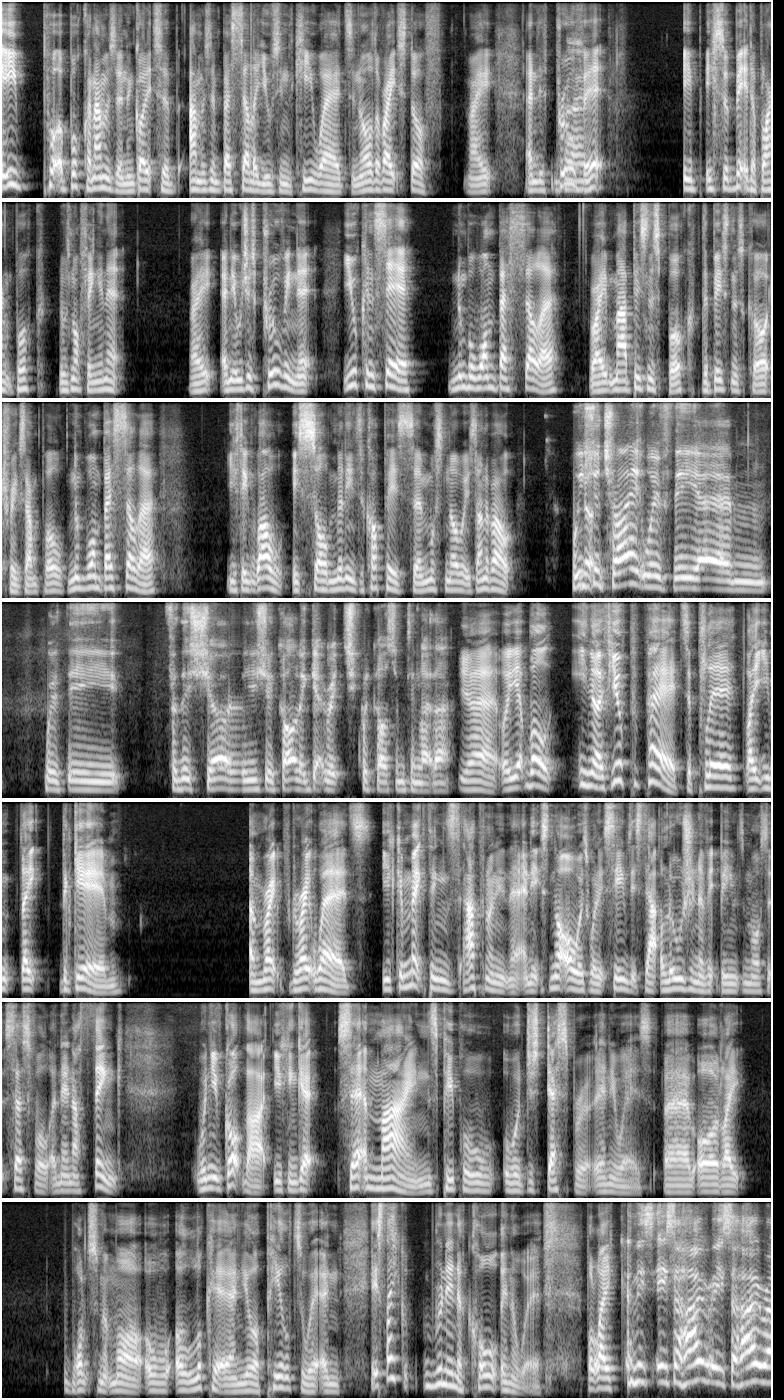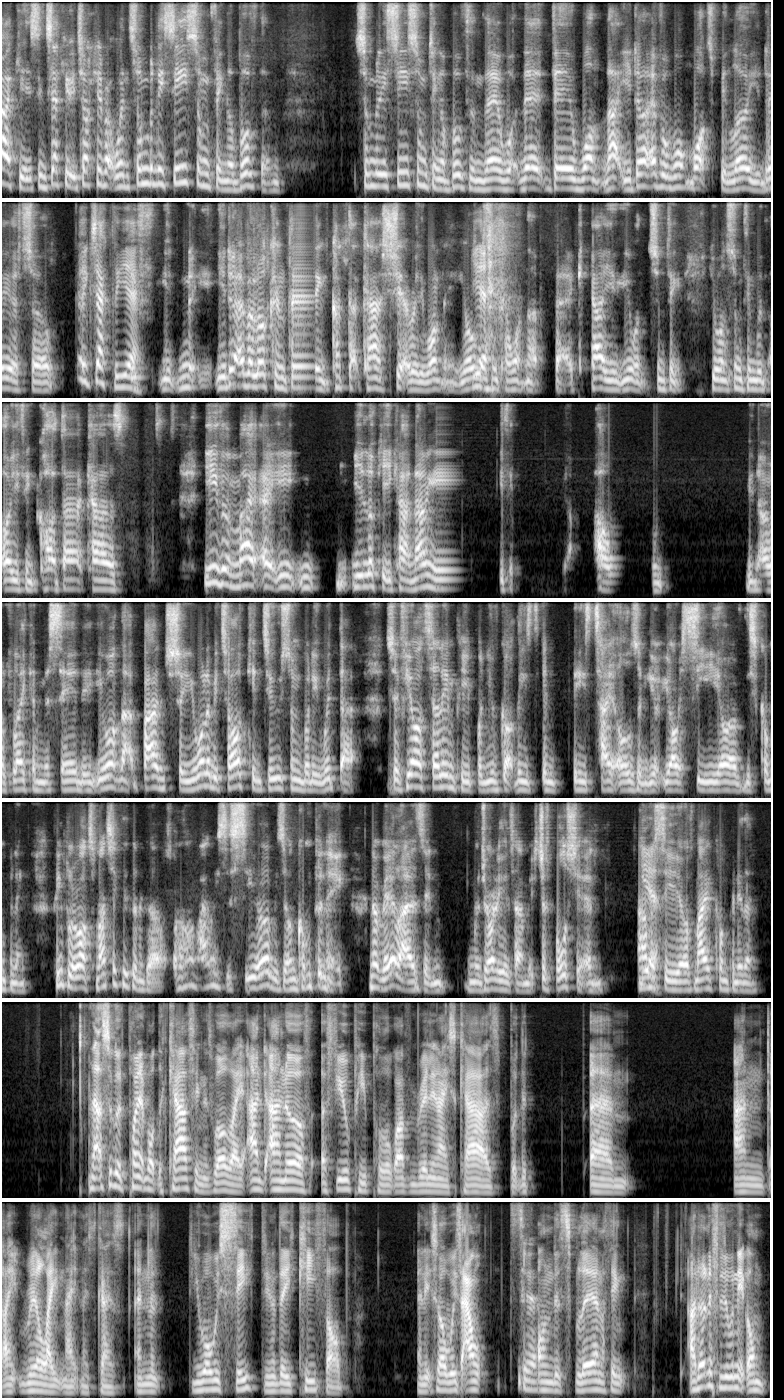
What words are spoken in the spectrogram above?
he put a book on Amazon and got it to Amazon bestseller using the keywords and all the right stuff, right? And to prove Right. it, he, he submitted a blank book. There was nothing in it, right? And he was just proving it. you can say number one bestseller, right? My business book, The Business Coach, for example, number one bestseller. You think, wow, it's sold millions of copies, so must know what it's on about. We No. should try it with the um, with the for this show. You should call it "Get Rich Quick" or something like that. Yeah, well, yeah, well, you know, if you're prepared to play like you like the game and write the right words, you can make things happen on the internet, and it's not always what it seems. It's that illusion of it being more successful, and then I think when you've got that, you can get certain minds, people who are just desperate, anyways, uh, or like want something more, or, or look at it and you'll appeal to it, and it's like running a cult in a way. But like, And it's it's a high it's a hierarchy. It's exactly what you're talking about. When somebody sees something above them, somebody sees something above them, they they they want that. You don't ever want what's below you, do you? So exactly, yeah. you, you don't ever look and think, God, that car's shit. I really want it. You always Yeah. think, I want that better car. You, you want something. You want something with. Or you think, God, that car's. You even might. uh, You, you look at your car now. And you think, oh, you know, like a Mercedes. You want that badge, so you want to be talking to somebody with that. So if you're telling people you've got these in, these titles and you're, you're a CEO of this company, people are automatically going to go, "Oh, wow, he's the CEO of his own company," not realizing the majority of the time it's just bullshit. And I'm Yeah. a CEO of my company then. That's a good point about the car thing as well. Like, I, I know a few people who have really nice cars, but the, um, and like real late night nice guys, and you always see you know the key fob, and it's always out Yeah. on display. And I think I don't know if they're doing it on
